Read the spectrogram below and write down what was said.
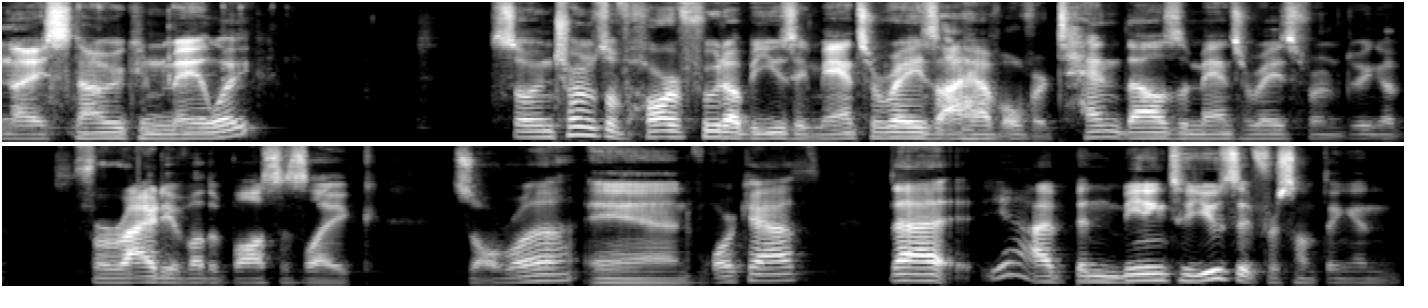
Nice, now we can melee. So in terms of hard food, I'll be using Manta Rays. I have over 10,000 Manta Rays from doing a variety of other bosses like Zulrah and Vorkath that, yeah, I've been meaning to use it for something, and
